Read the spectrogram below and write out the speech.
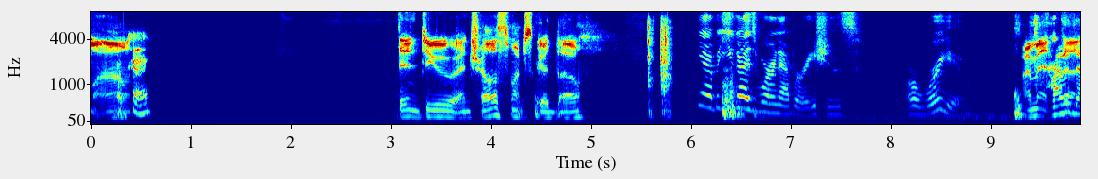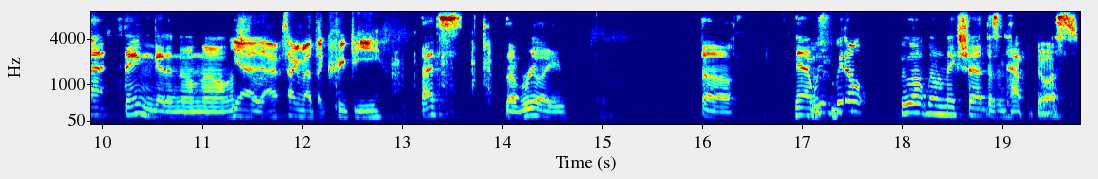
Wow. Okay. Didn't do Entrellis much good though. Yeah, but you guys weren't aberrations. Or were you? I meant How the, did that thing get into him though? That's Yeah, the- I'm talking about the creepy. that's the really the yeah. We, we don't we want we want to make sure that doesn't happen to us.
